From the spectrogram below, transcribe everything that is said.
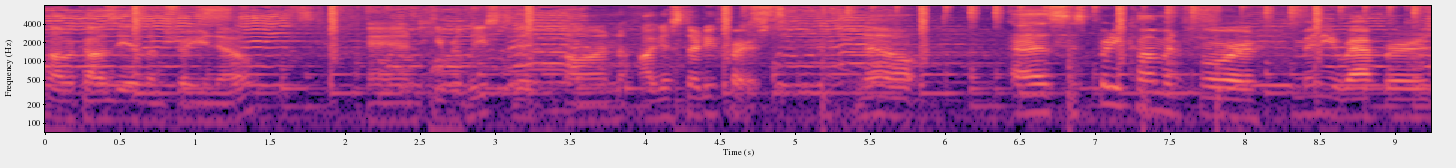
Kamikaze, as I'm sure you know, and he released it on August 31st. Now, as is pretty common for many rappers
